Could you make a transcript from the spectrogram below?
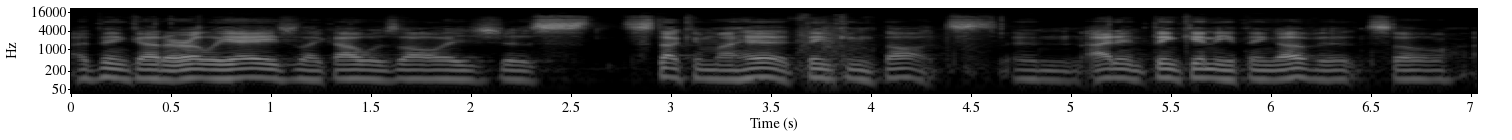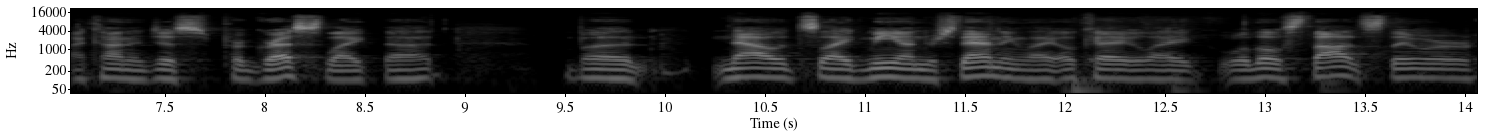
I think at an early age, like I was always just stuck in my head thinking thoughts, and I didn't think anything of it. So I kind of just progressed like that. But now it's like me understanding, like okay, like well, those thoughts they were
